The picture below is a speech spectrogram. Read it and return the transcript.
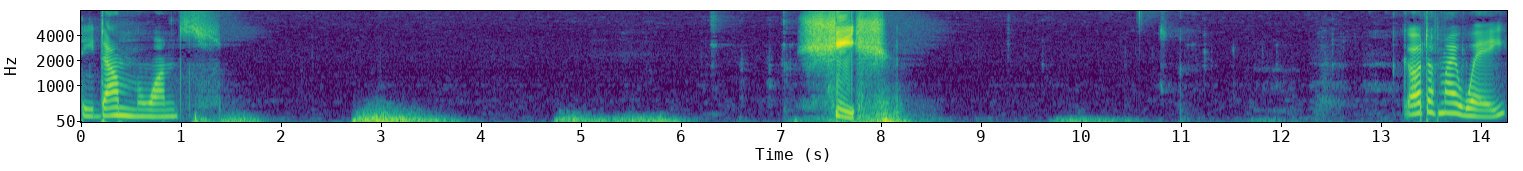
the dumb ones. Sheesh. Go out of my way.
